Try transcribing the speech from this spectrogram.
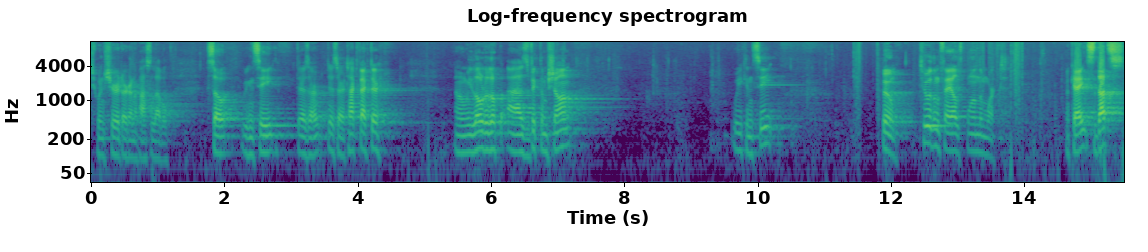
to ensure they're going to pass the level. So we can see there's our, there's our attack vector. And when we load it up as victim Sean, we can see, boom, two of them failed, one of them worked. Okay, so that's,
